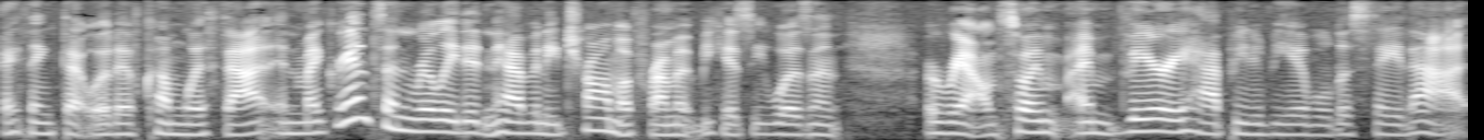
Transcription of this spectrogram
I think that would have come with that. And my grandson really didn't have any trauma from it because he wasn't around. So I'm, I'm very happy to be able to say that.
